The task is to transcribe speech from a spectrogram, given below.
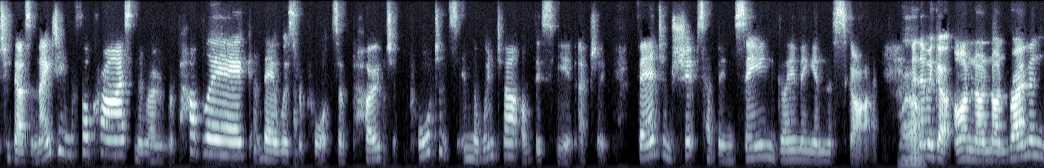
2018 before Christ, in the Roman Republic, there was reports of pot- portents in the winter of this year. Actually, phantom ships have been seen gleaming in the sky. And then we go on and on and on. Roman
